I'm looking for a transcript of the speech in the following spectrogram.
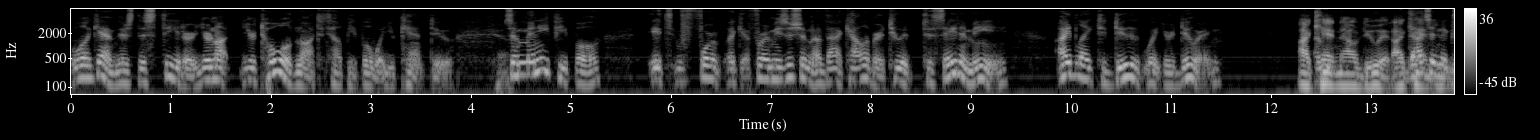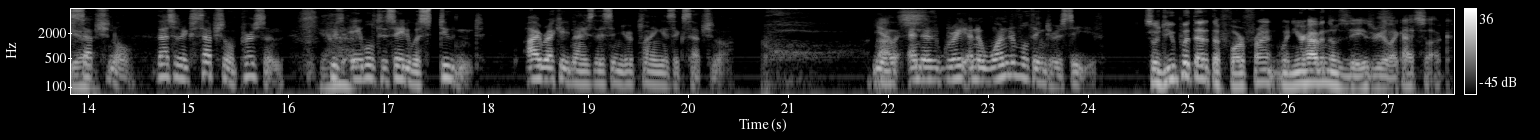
well again there's this theater you're not you're told not to tell people what you can't do so many people it's for like for a musician of that caliber to to say to me i'd like to do what you're doing I can't now do it. I can't. that's an do- yeah. exceptional that's an exceptional person who's able to say to a student i recognize this and your playing is exceptional you know and a great and a wonderful thing to receive So do you put that at the forefront when you're having those days where you're like, I suck?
